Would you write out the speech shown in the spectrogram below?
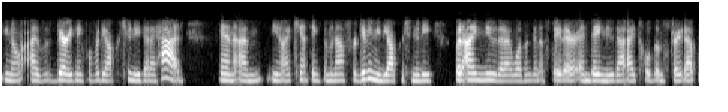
you know, I was very thankful for the opportunity that I had. And I'm you know I can't thank them enough for giving me the opportunity but I knew that I wasn't going to stay there and they knew that. I told them straight up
